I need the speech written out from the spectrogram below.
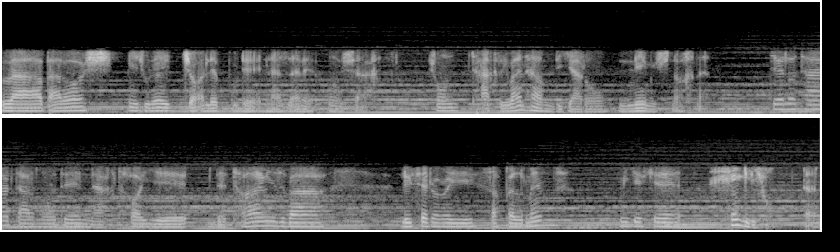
و براش یه جوره جالب بوده نظر اون شخص. چون تقریبا همدیگر رو نمیشناختن. جلوتر در مورد نقدهای The Times و Literary Supplement میگه که خیلی خوب بودن.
